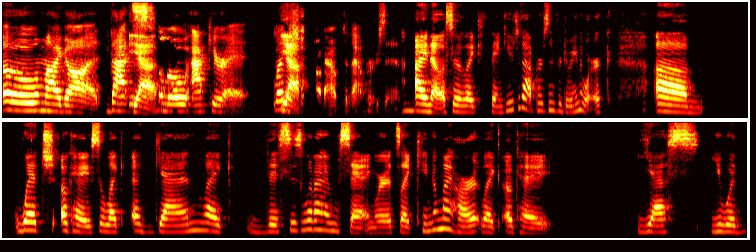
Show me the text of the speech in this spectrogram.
Oh my God. That's Yeah. so accurate. Like, Yeah. shout out to that person. I know. So like thank you to that person for doing the work. Um which okay, so like again, like this is what I'm saying where it's like King of My Heart like okay, yes, you would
